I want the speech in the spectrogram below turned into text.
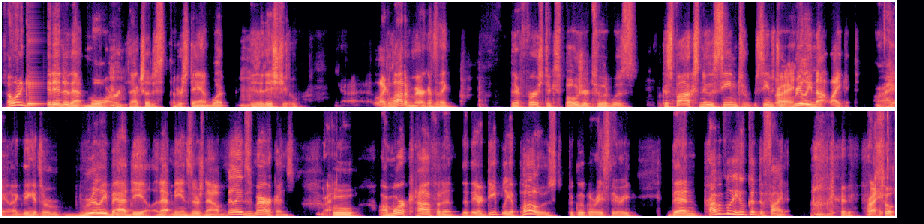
So I want to get into that more mm-hmm. to actually just understand what mm-hmm. is at issue. Like a lot of Americans, I think their first exposure to it was because Fox News seemed to seems to really not like it. Right. I think it's a really bad deal. And that means there's now millions of Americans right. who are more confident that they are deeply opposed to critical race theory than probably who could define it. Mm-hmm. Okay. Right. So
